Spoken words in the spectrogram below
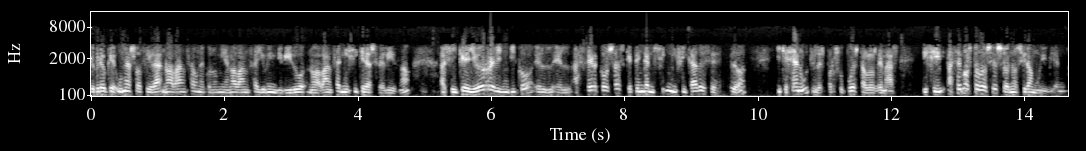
yo creo que una sociedad no avanza, una economía no avanza y un individuo no avanza, ni siquiera es feliz, ¿no? Así que yo reivindico el, hacer cosas que tengan significado y sentido y que sean útiles, por supuesto, a los demás. Y si hacemos todo eso, nos irá muy bien.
